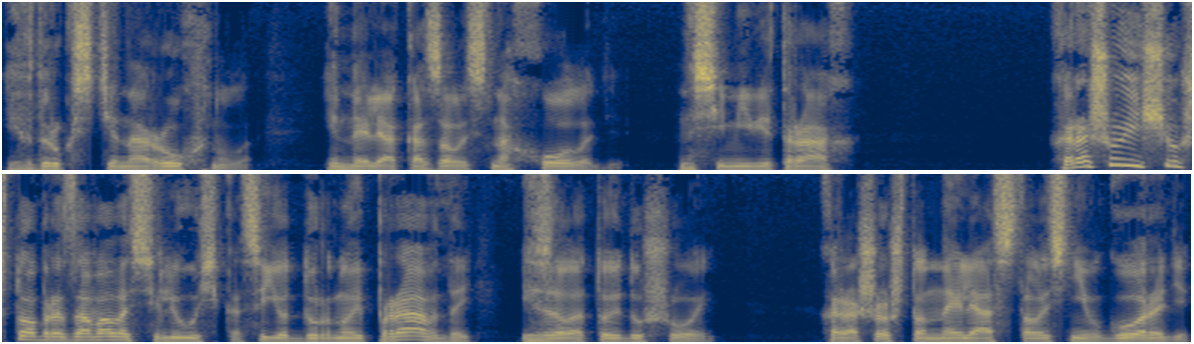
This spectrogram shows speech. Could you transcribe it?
И вдруг стена рухнула, и Нелли оказалась на холоде, на семи ветрах. Хорошо еще, что образовалась Люська с ее дурной правдой и золотой душой. Хорошо, что Неля осталась не в городе,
